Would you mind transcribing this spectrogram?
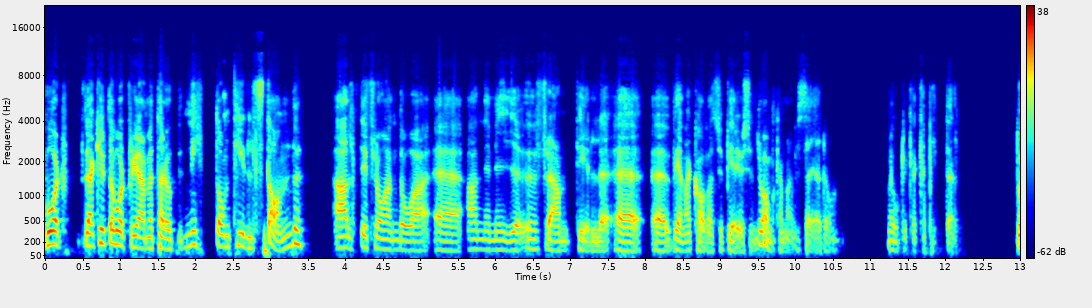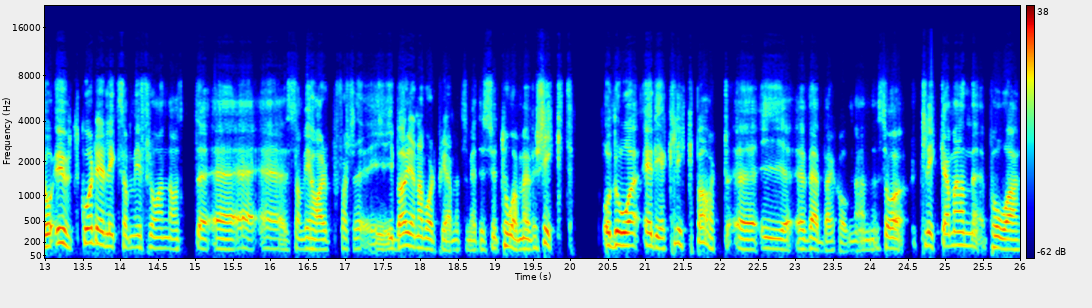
Vårt, det akuta vårdprogrammet tar upp 19 tillstånd. Allt ifrån då, eh, anemi fram till eh, eh, vena cava superior syndrom kan man väl säga då, med olika kapitel. Då utgår det liksom ifrån något eh, eh, eh som vi har i början av vårdprogrammet som heter symptomöversikt. Och då är det klickbart eh, i webbversionen. Så klickar man på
